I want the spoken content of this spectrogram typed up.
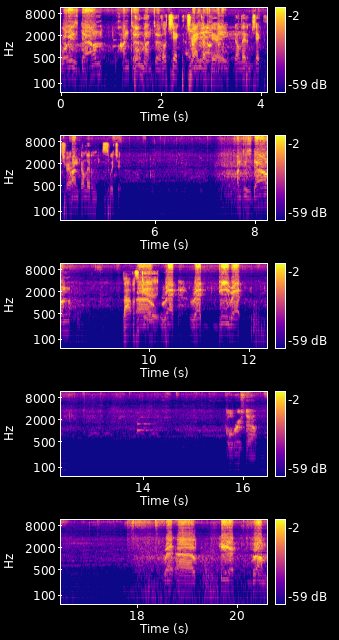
Warrior's down. Hunter. Boomy, Hunter. go check the track up there. Okay. Don't let him check the track. Hunt. Don't let him switch it. Hunter's down. Lava's Uh, good. red. Red. D red. Goldberg's down. Red. Uh, healer. Brum.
